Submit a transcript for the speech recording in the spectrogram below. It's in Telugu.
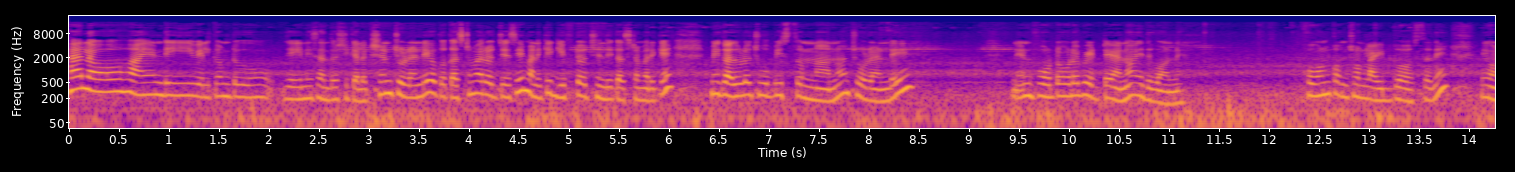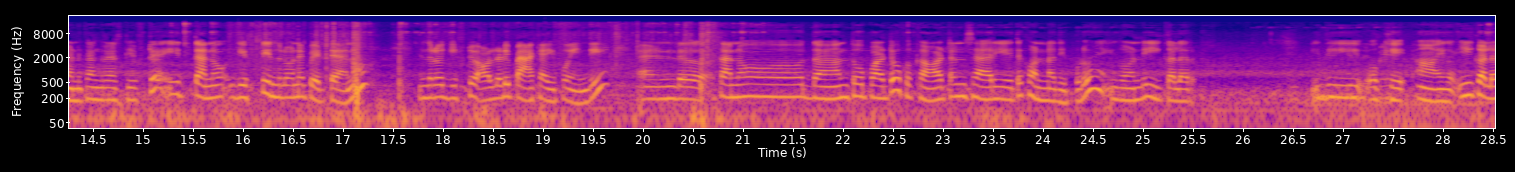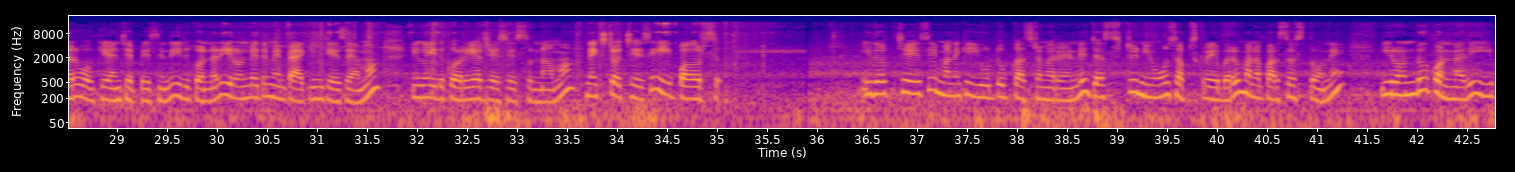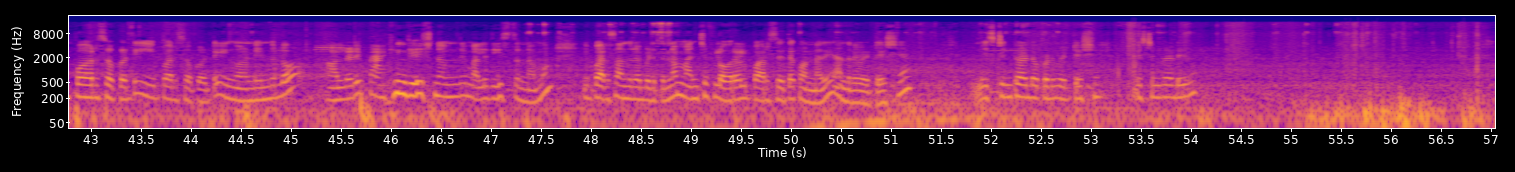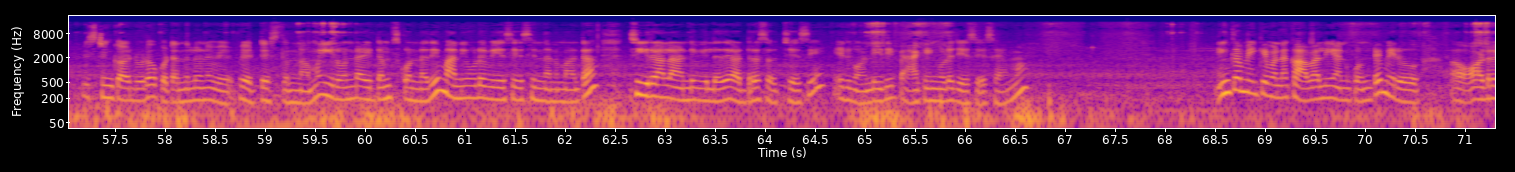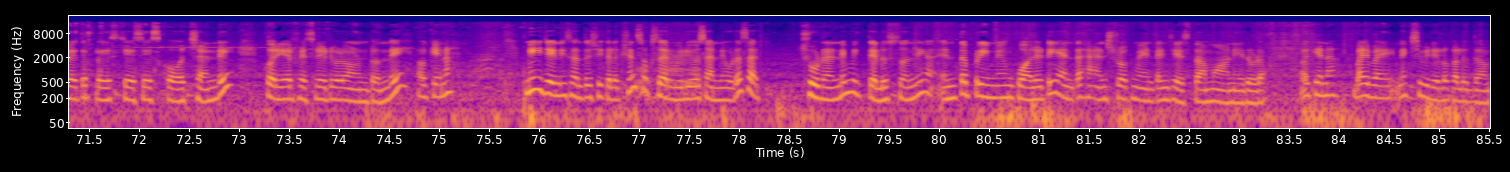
హలో హాయ్ అండి. Welcome to Jaini Santoshi collection. చూడండి ఒక కస్టమర్ వచ్చేసి మనకి గిఫ్ట్ వచ్చింది కస్టమర్కి. మీకు అది కూడా చూపిస్తున్నాను చూడండి. నేను ఫోటో కూడా పెట్టాను ఇదిగోండి. ఫోన్ కొంచెం లైట్గా వస్తుంది. ఇదిగోండి కంగ్రాట్స్ గిఫ్ట్. ఇది తను గిఫ్ట్ ఇందులోనే పెట్టాను. ఇందులో గిఫ్ట్ ఆల్రెడీ ప్యాక్ అయిపోయింది. అండ్ తను దాంతోపాటు ఒక కాటన్ శారీ అయితే కొన్నది ఇప్పుడు. ఇదిగోండి ఈ కలర్. ఇది ఓకే. ఇగో ఈ కలర్ ఓకే అని చెప్పేసింది. ఇది కొన్నది. ఈ రెండు అయితే మేము ప్యాకింగ్ చేసాము. ఇంకా ఇది కొరియర్ చేసేస్తున్నాము. నెక్స్ట్ వచ్చేసి ఈ పర్స్. ఇది వచ్చేసి మనకి యూట్యూబ్ కస్టమర్ అండి. జస్ట్ న్యూ సబ్స్క్రైబర్ మన పర్సెస్తోనే ఈ రెండు కొన్నది. ఈ పర్స్ ఒకటి ఈ పర్స్ ఒకటి. ఇంకోండి ఇందులో ఆల్రెడీ ప్యాకింగ్ చేసినది మళ్ళీ తీస్తున్నాము. ఈ పర్స్ అందులో పెడుతున్నాం. మంచి ఫ్లోరల్ పర్స్ అయితే కొన్నది. అందులో పెట్టేసి. విజిటింగ్ కార్డ్ ఒకటి పెట్టేసి. విజిటింగ్ కార్డ్ ఇది. విజిటింగ్ కార్డు కూడా ఒకటి అందులోనే పెట్టేస్తున్నాము. ఈ రెండు ఐటమ్స్ కొన్నది మనీ కూడా వేసేసింది అనమాట చీరాల అండి వీళ్ళది అడ్రస్ వచ్చేసి. ఇదిగోండి ఇది ప్యాకింగ్ కూడా చేసేసాము. ఇంకా మీకు ఏమైనా కావాలి అనుకుంటే మీరు ఆర్డర్ అయితే ప్లేస్ చేసేసుకోవచ్చండి. కొరియర్ ఫెసిలిటీ కూడా ఉంటుంది. ఓకేనా? మీ జైని సంతోషి కలెక్షన్స్. ఒకసారి వీడియోస్ అన్నీ కూడా సర్ చూడండి. మీకు తెలుస్తుంది ఎంత ప్రీమియం క్వాలిటీ ఎంత హ్యాండ్ స్ట్రోక్ మెయింటైన్ చేస్తాము అనేది కూడా. ఓకేనా? బై బాయ్ నెక్స్ట్ వీడియోలో కలుద్దాం.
